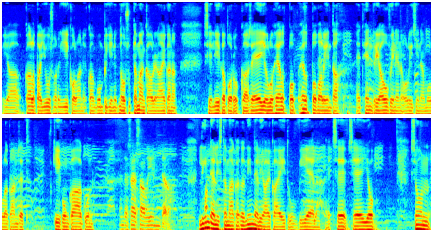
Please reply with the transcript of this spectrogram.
ja Kalpa Juuso Riikolan, joka on kumpikin nyt noussut tämän kauden aikana siihen liikaporukkaan. Se ei ollut helppo, helppo valinta, että Henri Auvinen oli siinä mulla kans, et kiikun kaakun. Entä Esa Lindel? Lindelistä mä katsoin, että Lindelin aika ei tule vielä. Et se, se ei ole Se, on,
